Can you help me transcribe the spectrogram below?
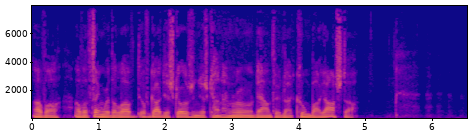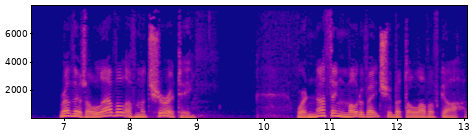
of a of a thing where the love of God just goes and just kind of down through that kumbaya stuff. Rather, there's a level of maturity where nothing motivates you but the love of God.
